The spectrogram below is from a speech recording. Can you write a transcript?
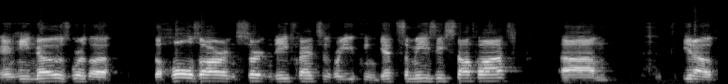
and he knows where the, the holes are in certain defenses where you can get some easy stuff off. Um, you know,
